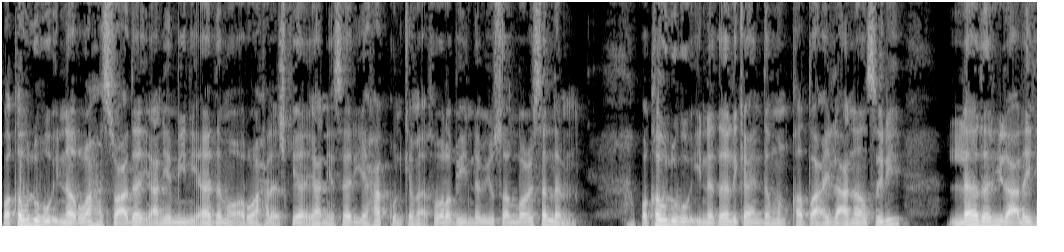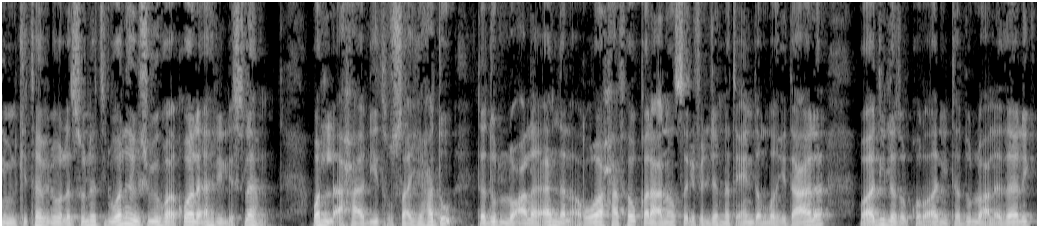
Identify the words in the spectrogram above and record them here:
وقوله إن أرواح السعداء عن يمين آدم وأرواح الأشقياء عن يساره حق كما أخبر به النبي صلى الله عليه وسلم. وقوله إن ذلك عند منقطع العناصر لا دليل عليه من كتاب ولا سنة ولا يشبه أقوال أهل الإسلام. والأحاديث الصحيحة تدل على أن الأرواح فوق العناصر في الجنة عند الله تعالى وأدلة القرآن تدل على ذلك.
